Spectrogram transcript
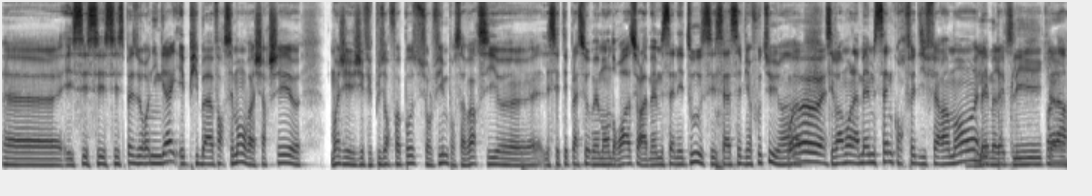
Euh, et c'est c'est espèce de running gag. Et puis, bah, forcément, on va chercher. Moi, j'ai fait plusieurs fois pause sur le film pour savoir si euh, c'était placé au même endroit, sur la même scène et tout. C'est assez bien foutu. Hein. Ouais, ouais, ouais. C'est vraiment la même scène qu'on refait différemment. Les Même pers- réplique. Voilà, euh,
